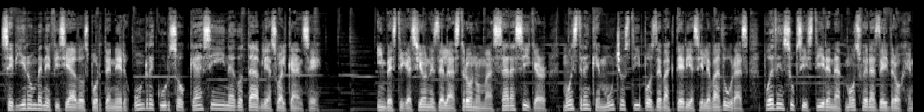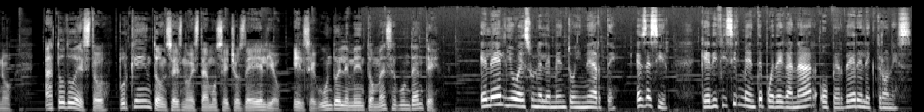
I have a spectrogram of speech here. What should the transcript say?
se vieron beneficiados por tener un recurso casi inagotable a su alcance. Investigaciones de la astrónoma Sarah Seeger muestran que muchos tipos de bacterias y levaduras pueden subsistir en atmósferas de hidrógeno. A todo esto, ¿por qué entonces no estamos hechos de helio, el segundo elemento más abundante? El helio es un elemento inerte, es decir, que difícilmente puede ganar o perder electrones.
